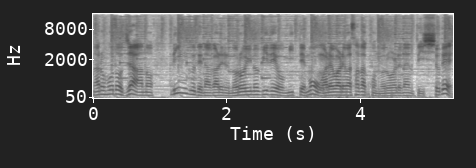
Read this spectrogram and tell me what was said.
なるほど。じゃああのリングで流れる呪いのビデオを見ても、うん。我々は貞子の呪われないのと一緒で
